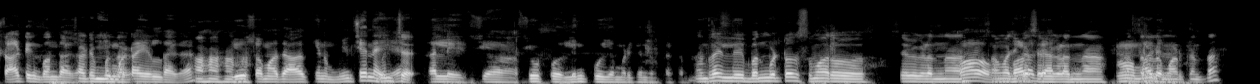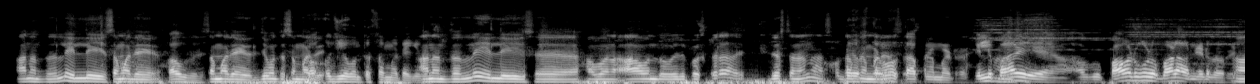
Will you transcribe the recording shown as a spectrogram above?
ಸ್ಟಾರ್ಟಿಂಗ್ ಬಂದಾಗ Starting ಈ ಬಂದಾಗ. ಮಠ ಇಲ್ದಾಗ ಯುವ ಸಮಾಜ ಹಾಂ ಇವ್ ಸಮಾಧಿ ಅದಕ್ಕಿಂತ ಮುಂಚೆನೆ ಮುಂಚೆ. ಅಲ್ಲಿ ಶಿವ ಶಿವ ಲಿಂಗ ಪೂಜೆ ಮಾಡ್ಕೊಂಡಿರ್ತಕ್ಕಂಥ ಅಂದ್ರೆ ಇಲ್ಲಿ ಬಂದ್ಬಿಟ್ಟು ಸುಮಾರು ಸೇವೆಗಳನ್ನ ಹಾ, ಸಾಮಾಜಿಕ ಬಹಳ ಸೇವೆಗಳನ್ನ ಮಾಡಿದ್ದಾರೆ. ಮಾಡ್ಕೊಂತ ಆನಂತರದಲ್ಲಿ ಇಲ್ಲಿ ಸಮಾಧಿ ಹೌದು. ಸಮಾಧಿ ಆಗಿದೆ ಜೀವಂತ ಸಮಾಧಿ. ಜೀವಂತ ಸಮಾಧಿ ಆಗಿದೆ. ಆನಂತರದಲ್ಲಿ ಇಲ್ಲಿ ಸ- ಅವನ ಆ ಒಂದು ಇದಕ್ಕೋಸ್ಕರ ದೇವಸ್ಥಾನ ಸ್ಥಾಪನೆ ದೇವಸ್ಥಾನ ಸ್ಥಾಪನೆ ಮಾಡ್ರ ಇಲ್ಲಿ ಬಾರಿ ಅವು ಪಾವಡಗಳು ಬಹಳ ನಡೆದವ್ರಿ. ಹಾ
